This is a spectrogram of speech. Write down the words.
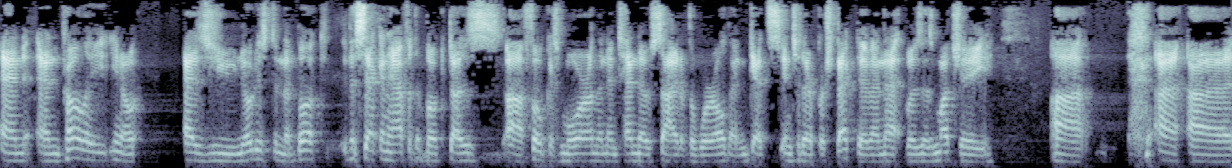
And and probably you know, as you noticed in the book, the second half of the book does uh, focus more on the Nintendo side of the world and gets into their perspective, and that was as much a uh, a,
